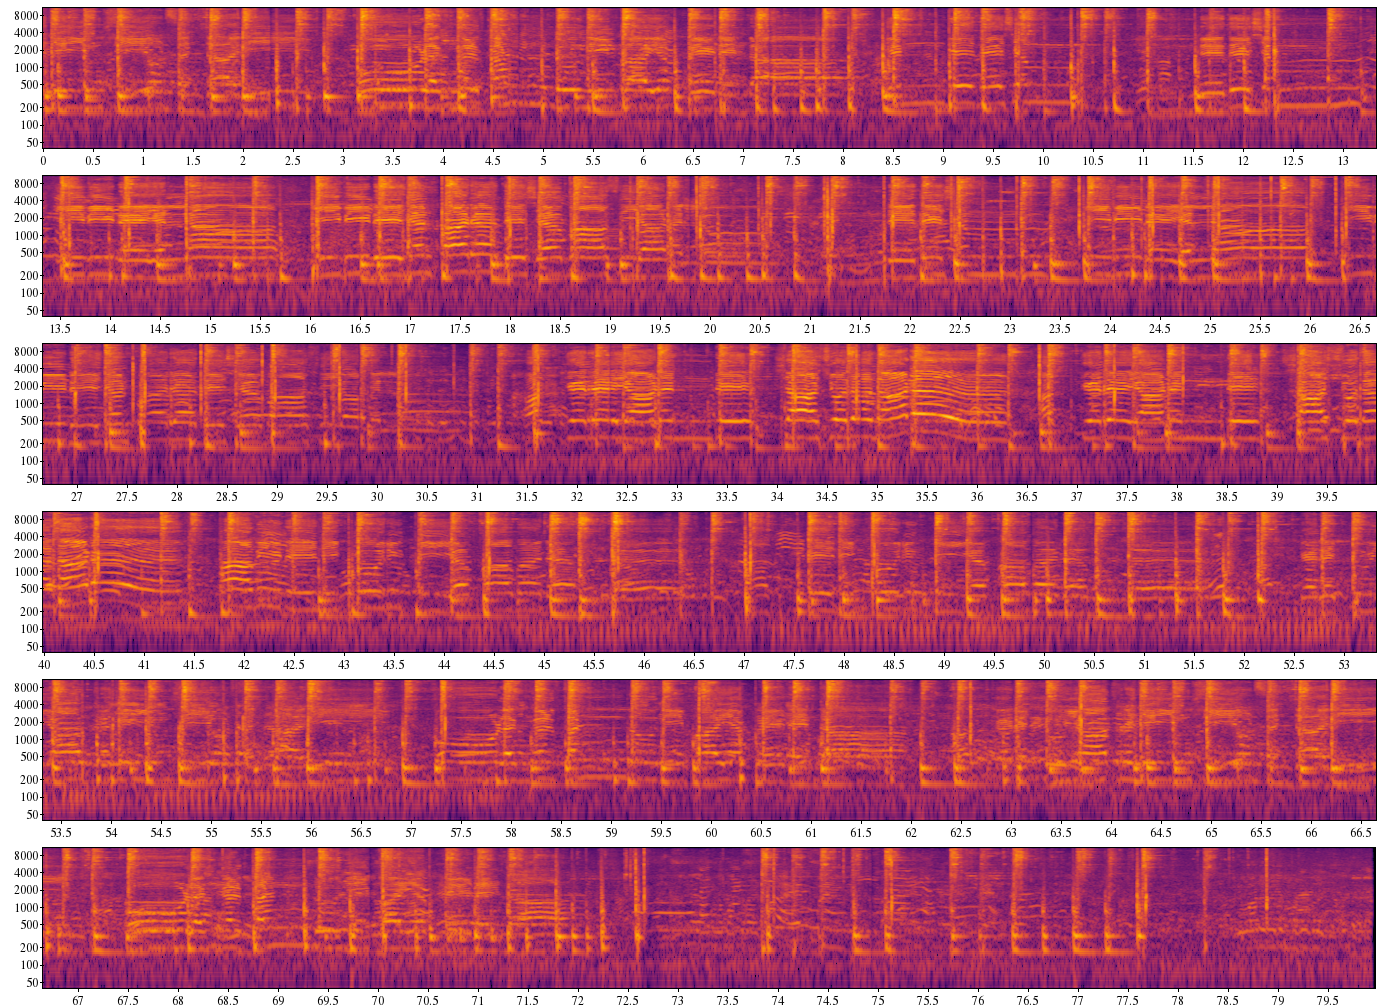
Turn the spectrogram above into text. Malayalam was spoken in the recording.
ചെയ്യും സിയോൺ സഞ്ചാരി. കണ്ടു എന്റെ ദേശം എന്റെ ദേശം ഇവിടെ ഞാൻ പരദേശവാസിയാണല്ലോ. എന്റെ ദേശം അക്കരയാണെന്റെ ശാശ്വത നാട്. അക്കരയാണെന്റെ ശാശ്വത നാട്. അവിടെ എനിക്കൊരുക്കിയ പവനമുണ്ട്. അവിടെ എനിക്കൊരുക്കിയ പവനമുണ്ട്. അക്കരയ്ക്കു செய்யும் சியோன் சஞ்சாரி. கோலங்கள் கண்டுயி பயப்பெடுத்தார்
